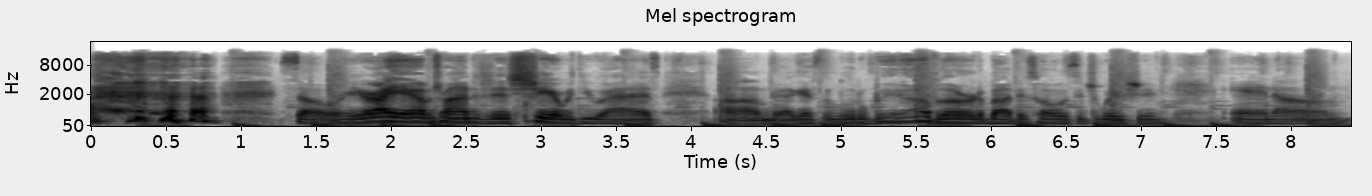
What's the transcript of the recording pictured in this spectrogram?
so here I am trying to just share with you guys, um, I guess a little bit I've learned about this whole situation, and um,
